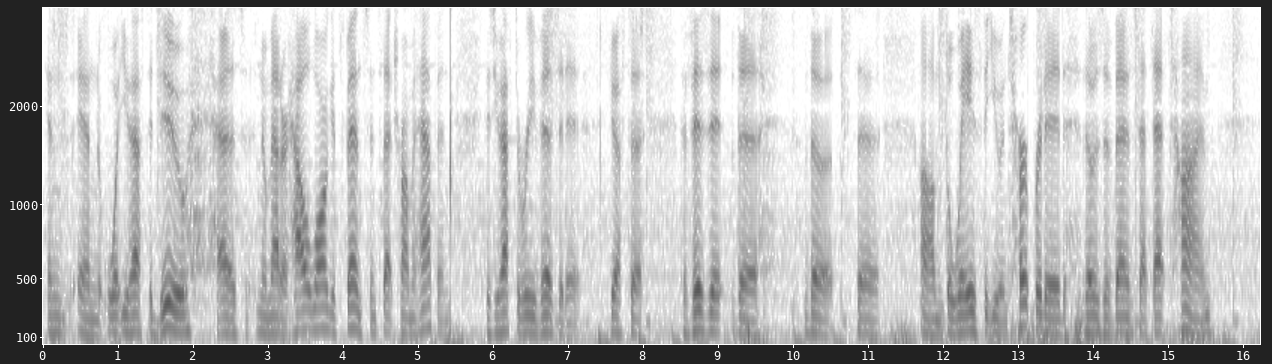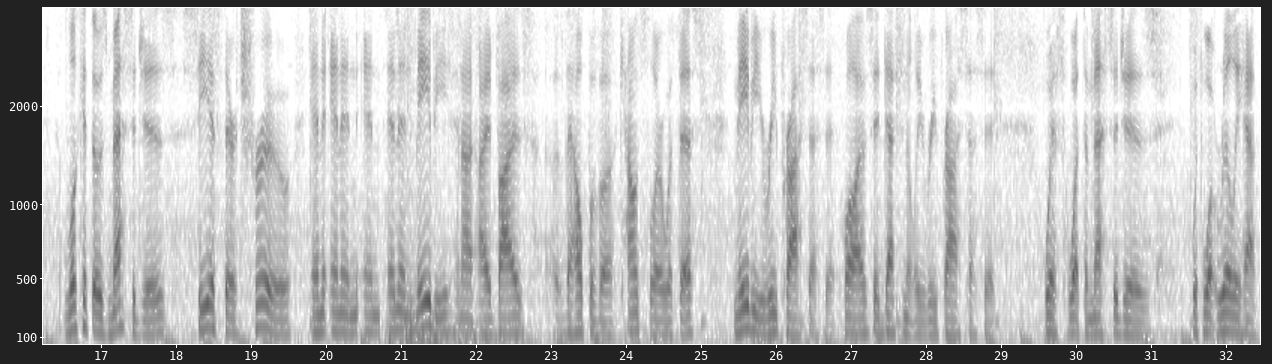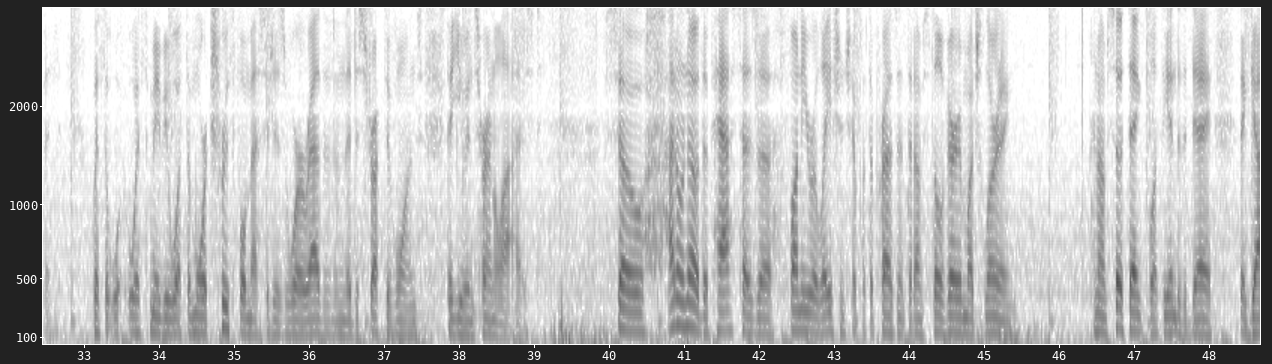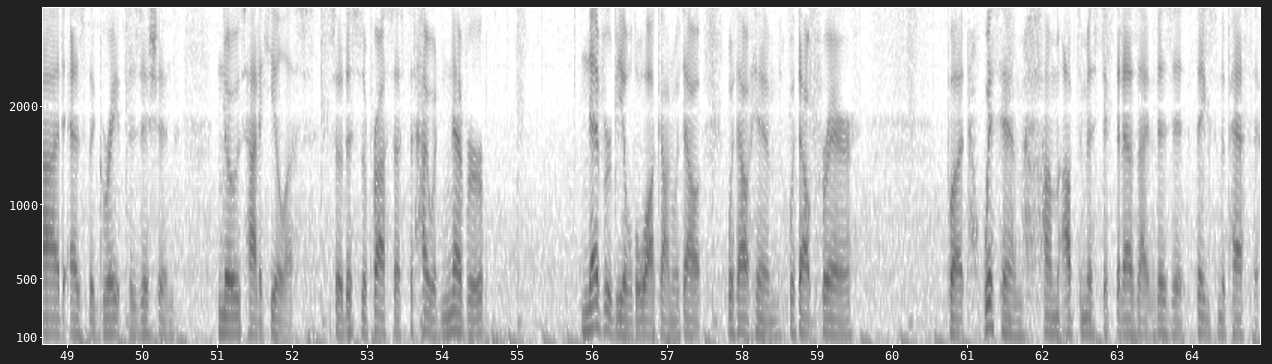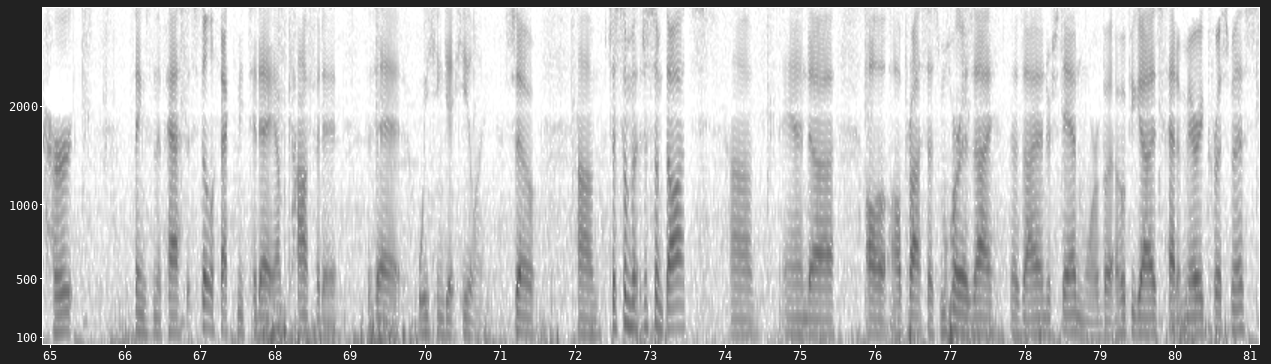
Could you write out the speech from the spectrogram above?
And and what you have to do as no matter how long it's been since that trauma happened is you have to revisit it. You have to visit the the the um, the ways that you interpreted those events at that time look at those messages see if they're true and and and, and, and then maybe and I, I advise the help of a counselor with this maybe reprocess it. Well i would say definitely reprocess it with what the message is with what really happened with the, with maybe what the more truthful messages were rather than the destructive ones that you internalized so I don't know. The past has a funny relationship with the present that I'm still very much learning. And I'm so thankful at the end of the day that God, as the great physician, knows how to heal us. So this is a process that I would never, never be able to walk on without without Him, without prayer. But with Him, I'm optimistic that as I visit things in the past that hurt, things in the past that still affect me today, I'm confident that we can get healing. So, um, just some just some thoughts, um, and uh, I'll I'll process more as I as I understand more. But I hope you guys had a Merry Christmas.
